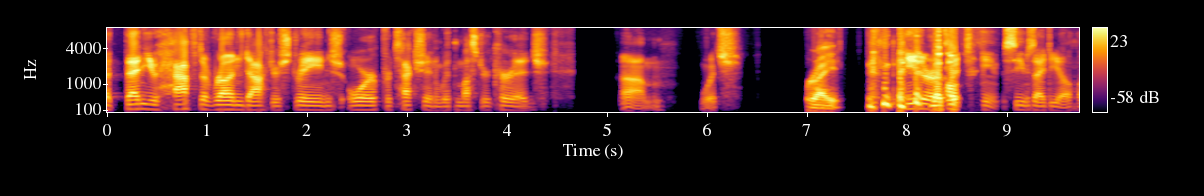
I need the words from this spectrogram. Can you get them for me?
But then you have to run Doctor Strange or Protection with Muster Courage, um, which Right. neither of That's which seem, seems ideal.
